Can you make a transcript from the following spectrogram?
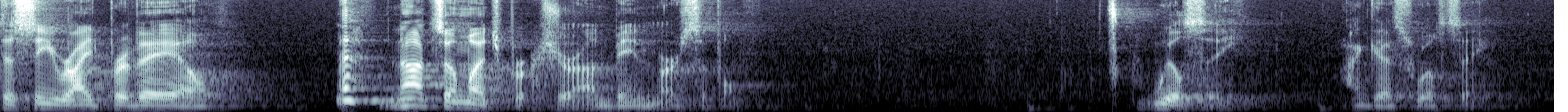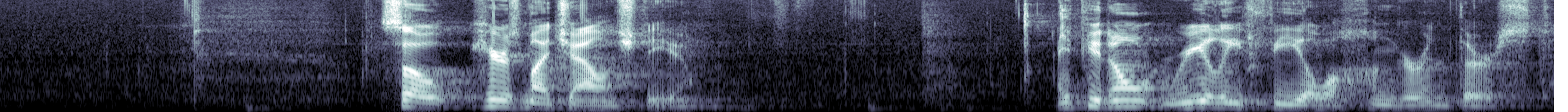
to see right prevail. Eh, not so much pressure on being merciful. We'll see. I guess we'll see. So here's my challenge to you. If you don't really feel a hunger and thirst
